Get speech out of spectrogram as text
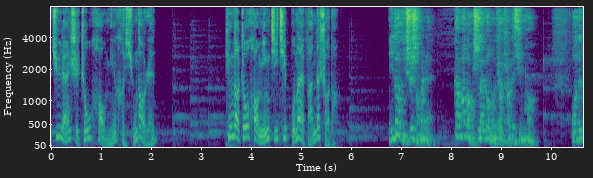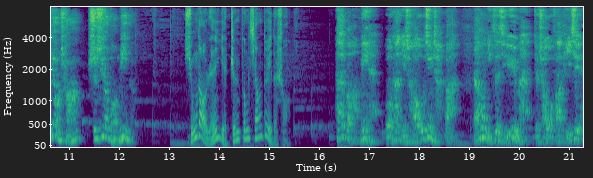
居然是周浩明和熊道人。听到周浩明极其不耐烦的说道：“你到底是什么人？干嘛老是来问我调查的情况？我的调查是需要保密的。”熊道人也针锋相对的说：“还保密？我看你是毫无进展吧。然后你自己郁闷就朝我发脾气。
